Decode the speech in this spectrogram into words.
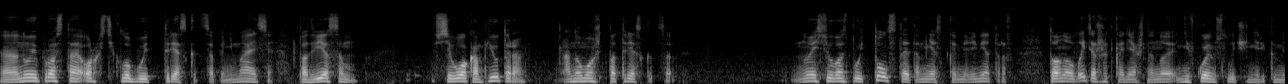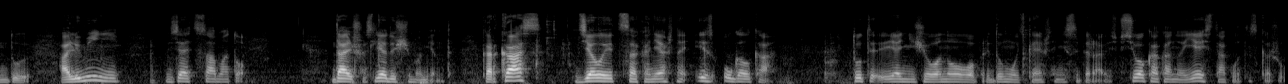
Э, ну и просто оргстекло будет трескаться, понимаете? Под весом всего компьютера оно может потрескаться. Но если у вас будет толстое, там несколько миллиметров, то оно выдержит, конечно, но ни в коем случае не рекомендую. Алюминий взять само то. Дальше, следующий момент. Каркас делается, конечно, из уголка. Тут я ничего нового придумывать, конечно, не собираюсь. Все, как оно есть, так вот и скажу.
